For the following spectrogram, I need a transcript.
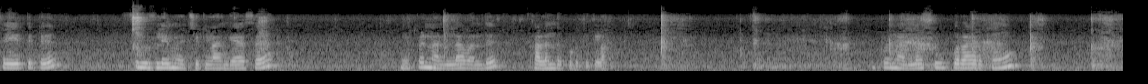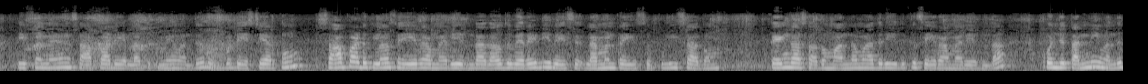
சேர்த்துட்டு ஃபுல் ஃப்ளேம் வச்சுக்கலாம் கேஸை இப்போ நல்லா வந்து கலந்து கொடுத்துக்கலாம். இப்போ நல்லா சூப்பராக இருக்கும். டிஃபனு சாப்பாடு எல்லாத்துக்குமே வந்து ரொம்ப டேஸ்டியாக இருக்கும். சாப்பாடுக்கெலாம் செய்கிற மாதிரி இருந்தால் அதாவது வெரைட்டி ரைஸ் லெமன் ரைஸ் புளி சாதம் தேங்காய் சாதம் அந்த மாதிரி இதுக்கு செய்கிற மாதிரி இருந்தால் கொஞ்சம் தண்ணி வந்து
